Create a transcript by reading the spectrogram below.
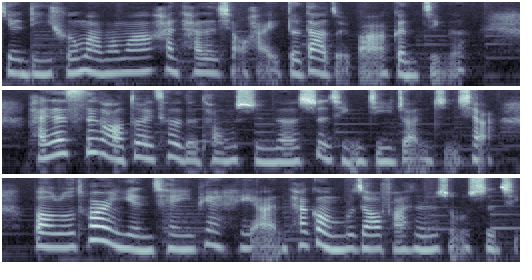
也离河马妈妈和他的小孩的大嘴巴更近了。还在思考对策的同时呢，事情急转直下。保罗突然眼前一片黑暗，他根本不知道发生什么事情，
